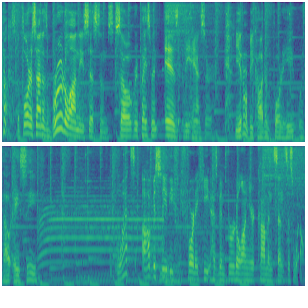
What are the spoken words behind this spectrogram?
the Florida sun is brutal on these systems, so replacement is the answer. You don't be caught in Florida heat without AC. What? Obviously, the Florida heat has been brutal on your common sense as well.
